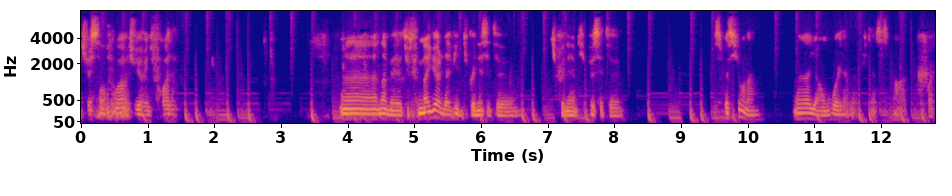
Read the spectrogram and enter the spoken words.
Je fais sans froid, je une froide. Euh, non mais tu te de ma gueule, David. Tu connais cette, euh, tu connais un petit peu cette euh, expression là. Voilà, il y a embrouille là. Putain, ça c'est pas grave. Bref.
